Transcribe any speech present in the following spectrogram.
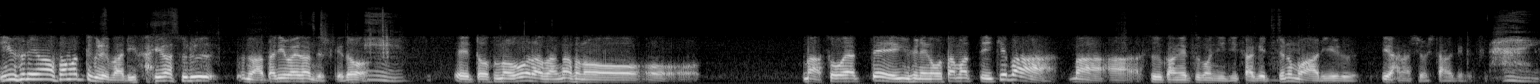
インフレが収まってくれば利下げはするのは当たり前なんですけど、えー、えーとそのウォーラーさんがその、まあ、そうやってインフレが収まっていけば、まあ、数か月後に利下げっていうのもあり得るっていう話をしたわけです。はい。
